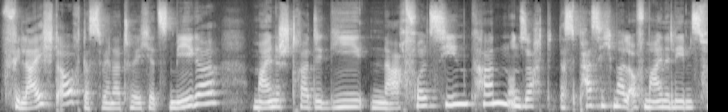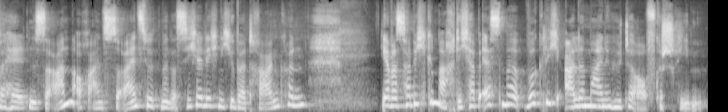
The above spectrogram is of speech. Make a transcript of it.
vielleicht auch, das wäre natürlich jetzt mega, meine Strategie nachvollziehen kann und sagt, das passe ich mal auf meine Lebensverhältnisse an. Auch eins zu eins wird man das sicherlich nicht übertragen können. Ja, was habe ich gemacht? Ich habe erstmal wirklich alle meine Hüte aufgeschrieben.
